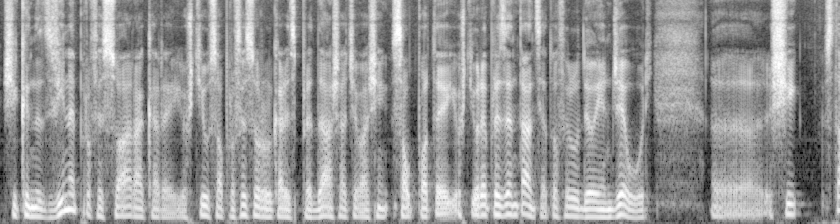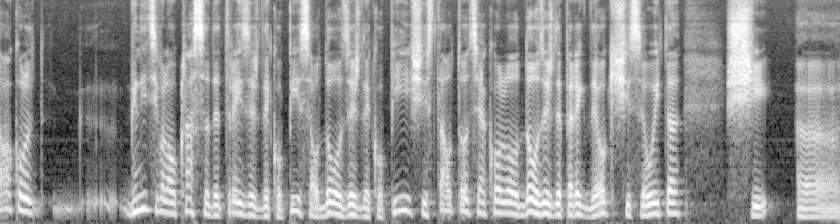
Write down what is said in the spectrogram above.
Și când îți vine profesoara care, eu știu, sau profesorul care îți predă așa ceva, și, sau poate, eu știu, reprezentanții tot felul de ONG-uri uh, și stau acolo, gândiți-vă la o clasă de 30 de copii sau 20 de copii și stau toți acolo 20 de perechi de ochi și se uită și uh,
